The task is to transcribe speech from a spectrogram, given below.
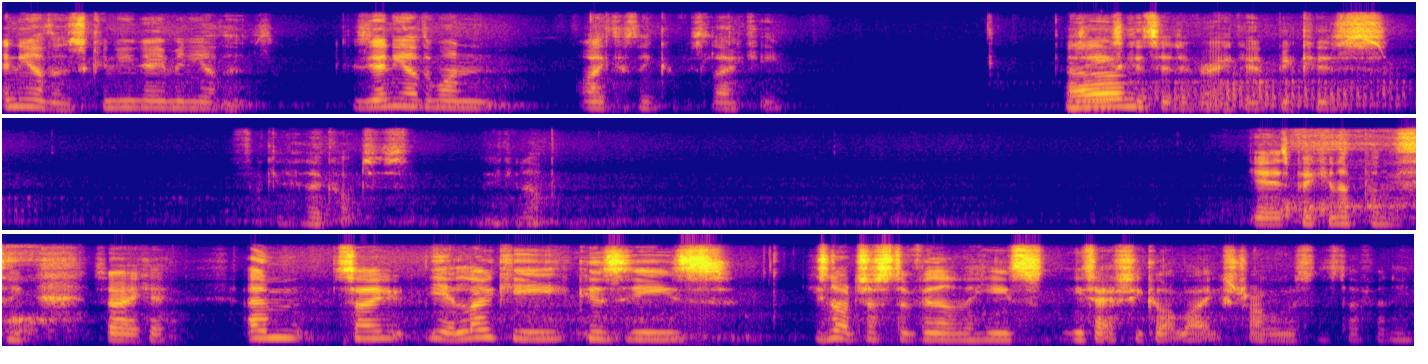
Any others? Can you name any others? Because the only other one I can think of is Loki. 'Cause he's Um, considered very good because fucking helicopters picking up. Yeah, it's picking up on the thing. So okay. Um. So yeah, Loki because he's he's not just a villain. He's he's actually got like struggles and stuff, and he.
